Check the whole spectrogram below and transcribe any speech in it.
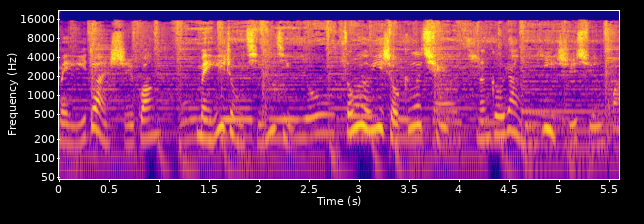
每一段时光，每一种情景，总有一首歌曲能够让你一直循环。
